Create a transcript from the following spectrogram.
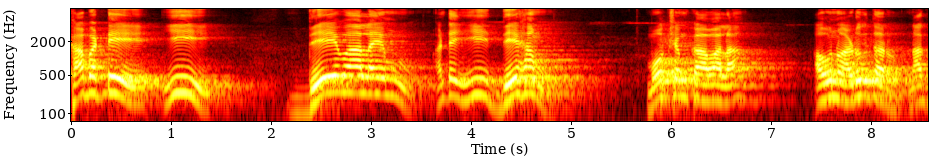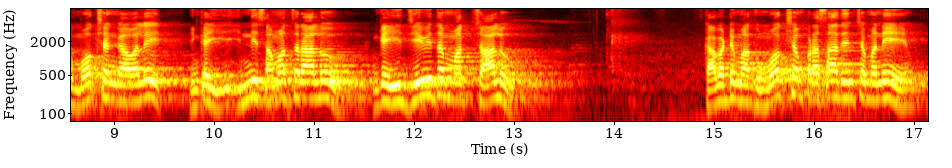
కాబట్టి ఈ దేవాలయం అంటే ఈ దేహం మోక్షం కావాలా? అవును అడుగుతారు. నాకు మోక్షం కావాలి. ఇంకా ఇన్ని సంవత్సరాలు ఇంకా ఈ జీవితం మాకు చాలు. కాబట్టి మాకు మోక్షం ప్రసాదించమని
